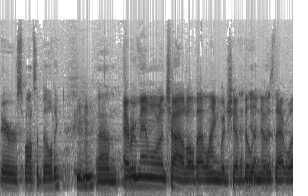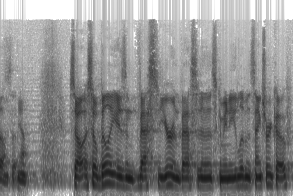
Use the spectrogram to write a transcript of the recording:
air responsibility. Mm-hmm. Um, Every man, woman, and child, all that language. Yeah, Billy yeah, knows yeah. that well. So. Yeah. So, so Billy is invested. You're invested in this community. You live in Sanctuary Cove,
